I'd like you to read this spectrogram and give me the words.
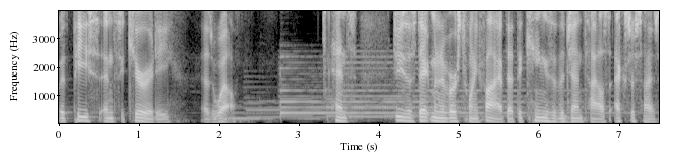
with peace and security as well. Hence, Jesus' statement in verse 25 that the kings of the Gentiles exercise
